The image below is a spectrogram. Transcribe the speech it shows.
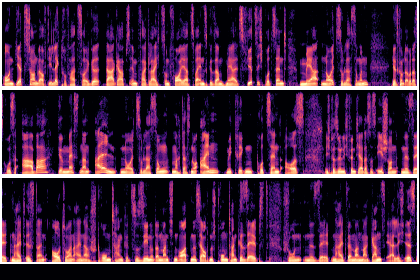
Und jetzt schauen wir auf die Elektrofahrzeuge. Da gab es im Vergleich zum Vorjahr zwar insgesamt mehr als 40 Prozent mehr Neuzulassungen. Jetzt kommt aber das große Aber. Gemessen an allen Neuzulassungen macht das nur einen mickrigen Prozent aus. Ich persönlich finde ja, dass es eh schon eine Seltenheit ist, ein Auto an einer Stromtanke zu sehen. Und an manchen Orten ist ja auch eine Stromtanke selbst schon eine Seltenheit, wenn man mal ganz ehrlich ist.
